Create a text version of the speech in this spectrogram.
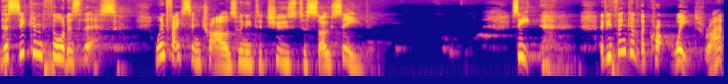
the second thought is this when facing trials, we need to choose to sow seed. See, if you think of the crop wheat, right,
